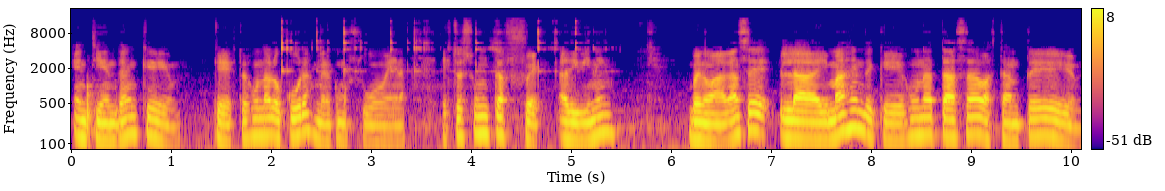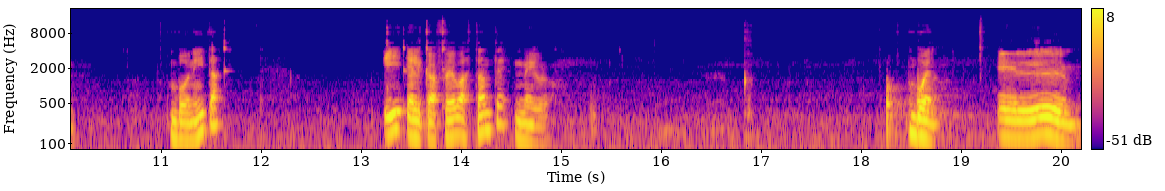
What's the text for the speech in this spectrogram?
entiendan que, esto es una locura. Mira cómo suena. Esto es un café. Adivinen. Bueno, háganse la imagen de que es una taza bastante bonita. Y el café bastante negro. Bueno, el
